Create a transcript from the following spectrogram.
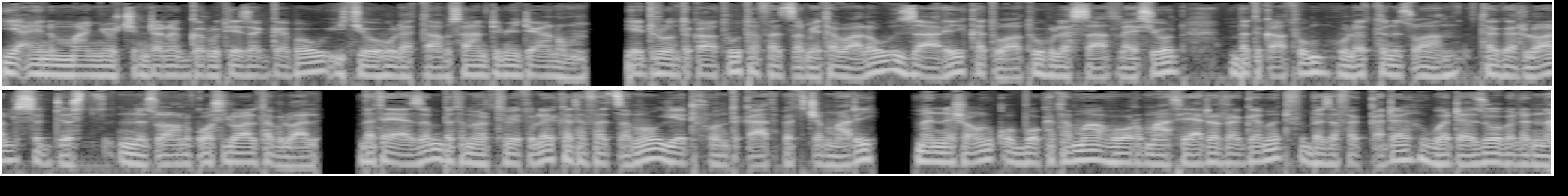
የዓይን እማኞች እንደነገሩት የዘገበው ኢትዮ 251 ሚዲያ ነው። የድሮን ጥቃቱ ተፈጸመ የተባለው ዛሬ ከጠዋቱ ሁለት ሰዓት ላይ ሲሆን በጥቃቱም ሁለት ንጹሐን ተገድለዋል፣ ስድስት ንጹሐን ቆስለዋል ተብሏል። በተያያዘም በትምህርት ቤቱ ላይ ከተፈጸመው የድሮን ጥቃት በተጨማሪ መነሻውን ቆቦ ከተማ ሆርማት ያደረገ መድፍ በዘፈቀደ ወደ ዞብልና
